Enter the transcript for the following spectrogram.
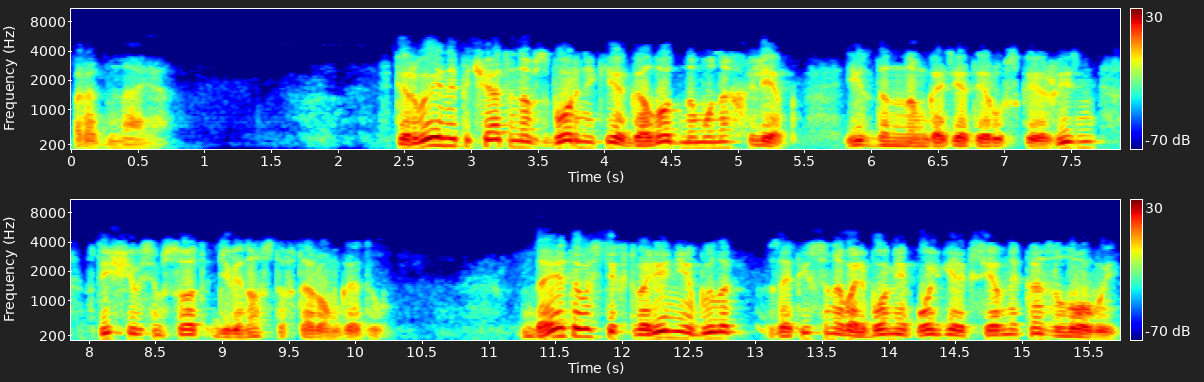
родная. Впервые напечатано в сборнике «Голодному на хлеб», изданном газетой «Русская жизнь» в 1892 году. До этого стихотворение было записано в альбоме Ольги Алексеевны Козловой,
